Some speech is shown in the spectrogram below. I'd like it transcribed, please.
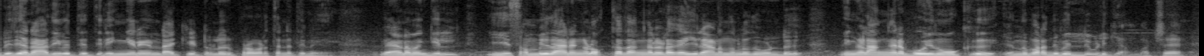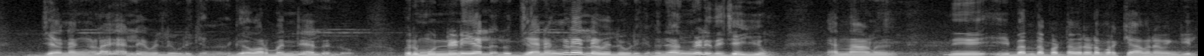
ഒരു ജനാധിപത്യത്തിൽ ഇങ്ങനെ ഉണ്ടാക്കിയിട്ടുള്ള ഒരു പ്രവർത്തനത്തിന് വേണമെങ്കിൽ ഈ സംവിധാനങ്ങളൊക്കെ തങ്ങളുടെ കയ്യിലാണെന്നുള്ളത് കൊണ്ട് നിങ്ങൾ അങ്ങനെ പോയി നോക്ക് എന്ന് പറഞ്ഞ് വെല്ലുവിളിക്കാം. പക്ഷേ ജനങ്ങളെ അല്ലേ വെല്ലുവിളിക്കുന്നത്? ഗവൺമെന്റിനെ അല്ലല്ലോ. ഒരു മുന്നണിയല്ലല്ലോ ജനങ്ങളെയല്ലേ വെല്ലുവിളിക്കുന്നത്? ഞങ്ങളിത് ചെയ്യും എന്നാണ് ഈ ബന്ധപ്പെട്ടവരുടെ പ്രഖ്യാപനമെങ്കിൽ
